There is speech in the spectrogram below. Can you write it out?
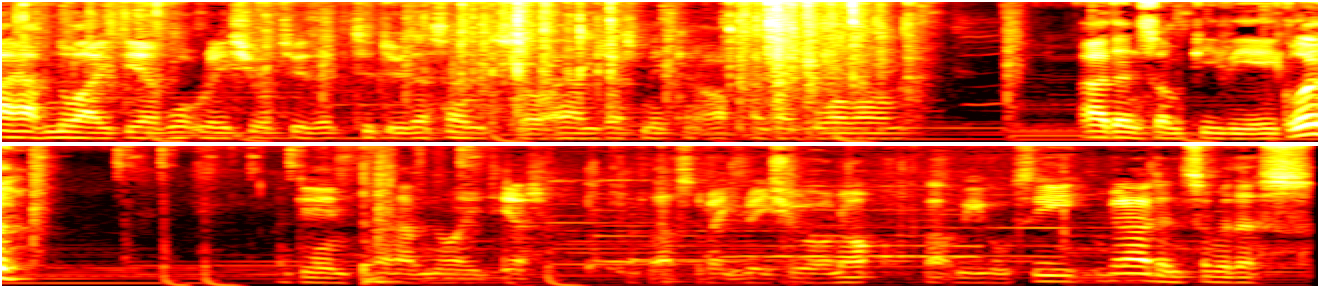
I have no idea what ratio to, the, to do this in, so I am just making it up as I go along. Add in some PVA glue. Again, I have no idea that's the right ratio or not, but we will see. We're going to add in some of this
